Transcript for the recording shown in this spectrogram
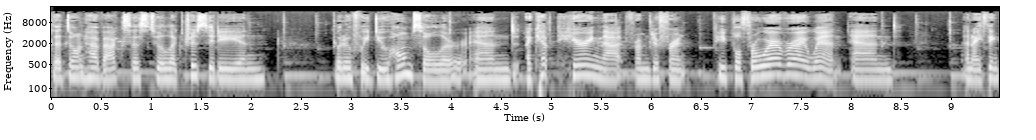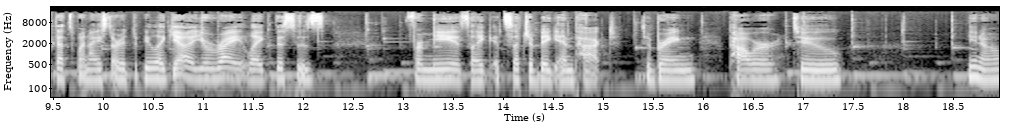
that don't have access to electricity and what if we do home solar and i kept hearing that from different people for wherever i went and and i think that's when i started to be like yeah you're right like this is for me is like it's such a big impact to bring power to you know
